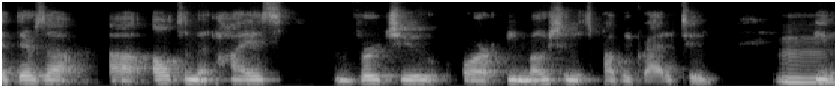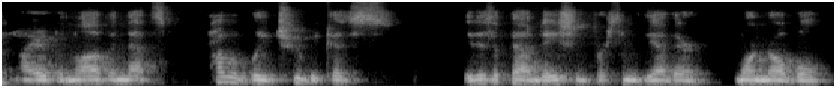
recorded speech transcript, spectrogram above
if there's a, a ultimate highest virtue or emotion, it's probably gratitude, mm. even higher than love, and that's probably true because it is a foundation for some of the other more noble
